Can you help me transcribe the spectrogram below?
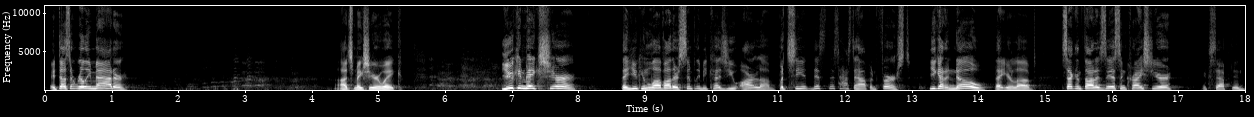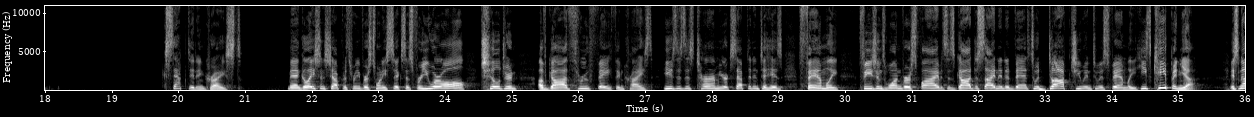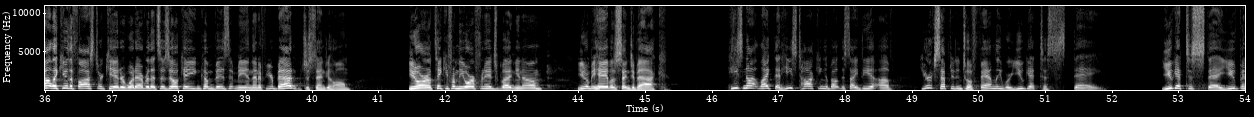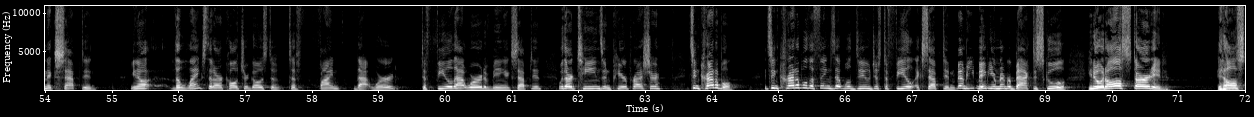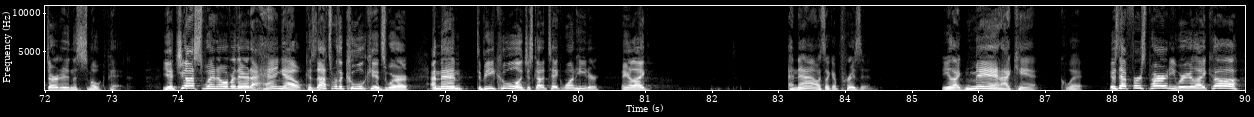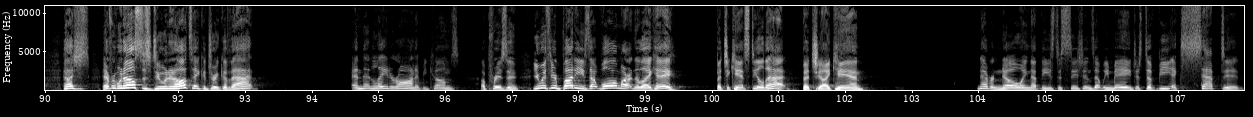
It doesn't really matter. I'll just make sure you're awake. You can make sure that you can love others simply because you are loved. But see, this, this has to happen first. You got to know that you're loved. Second thought is this in Christ, you're accepted. Accepted in Christ. Man, Galatians chapter 3, verse 26 says, For you are all children of God through faith in Christ. He uses this term, you're accepted into his family. Ephesians 1, verse 5, it says, God decided in advance to adopt you into his family. He's keeping you. It's not like you're the foster kid or whatever that says, okay, you can come visit me, and then if you're bad, just send you home. You know, or I'll take you from the orphanage, but, you know, you don't behave, I'll send you back. He's not like that. He's talking about this idea of you're accepted into a family where you get to stay. You get to stay. You've been accepted. You know, the lengths that our culture goes to, to find that word, to feel that word of being accepted, with our teens and peer pressure, it's incredible. It's incredible the things that we'll do just to feel accepted. Maybe, maybe you remember back to school. You know, it all started, it all started in the smoke pit. You just went over there to hang out because that's where the cool kids were. And then to be cool, you just got to take one heater. And you're like, and now it's like a prison. You're like, man, I can't quit. It was that first party where you're like, oh, I just everyone else is doing it. I'll take a drink of that. And then later on, it becomes a prison. You're with your buddies at Walmart, and they're like, hey, bet you can't steal that. Bet you I can. Never knowing that these decisions that we made just to be accepted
